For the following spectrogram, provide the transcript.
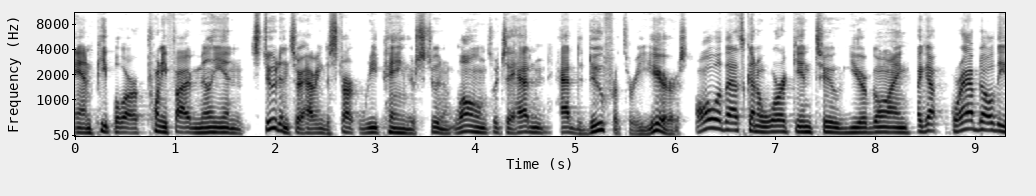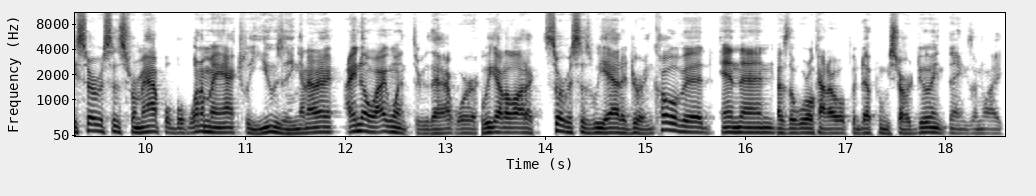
And people are 25 million students are having to start repaying their student loans, which they hadn't had to do for three years. All of that's going to work into you're going, I got grabbed all these services from Apple, but what am I actually using? And I, I know I went through that where we got a lot of services we added during COVID. And then as the the world kind of opened up and we started doing things, I'm like,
